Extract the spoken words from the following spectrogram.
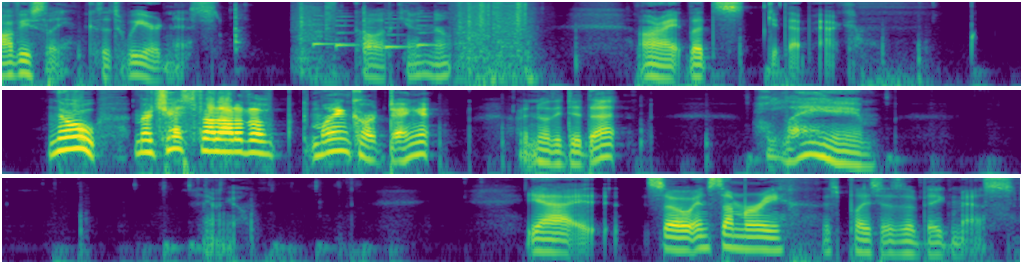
Obviously, because it's weirdness. Call it again? No. Alright, let's get that back. No! My chest fell out of the minecart, dang it! I didn't know they did that. How lame. There we go. Yeah, it, so in summary, this place is a big mess.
